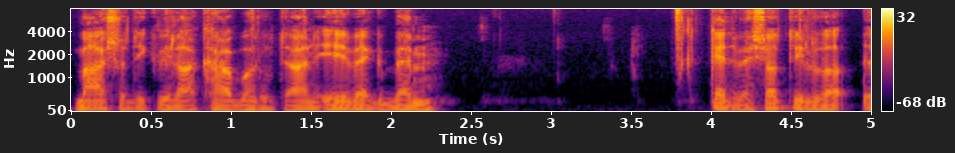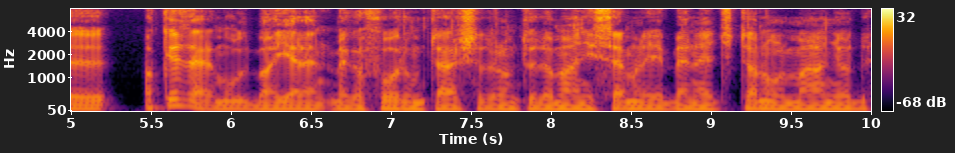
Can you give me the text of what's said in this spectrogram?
második világháború utáni években. Kedves Attila, a közelmúltban jelent meg a Fórum Társadalomtudományi Szemlében egy tanulmányod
